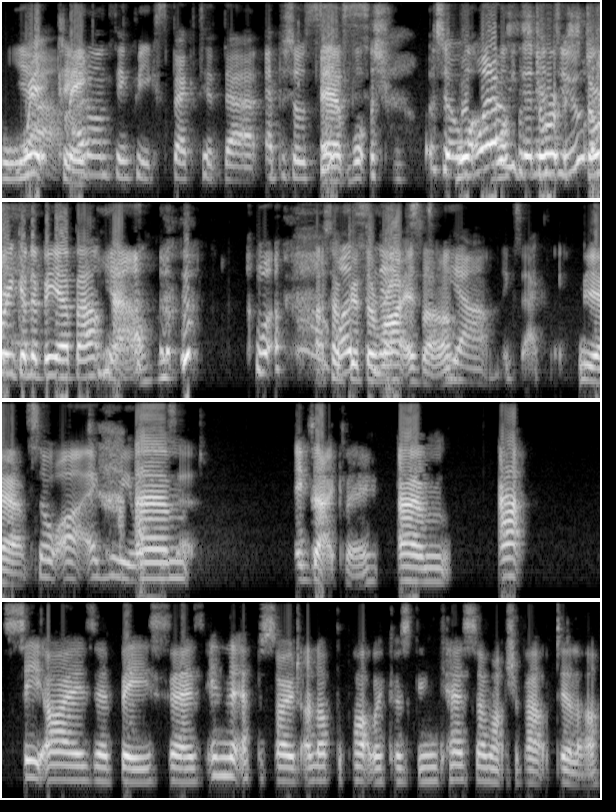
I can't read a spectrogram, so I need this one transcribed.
Yeah, quickly. I don't think we expected that episode Uh, six. what, so what- what, are what's we the gonna story, do? story going to be about Yeah. now? That's how good the writers are. Yeah, exactly. Yeah. So uh, I agree with Um. Exactly. Um, CIZB says, in the episode, I love the part where Kuzgun cares so much about Dila.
